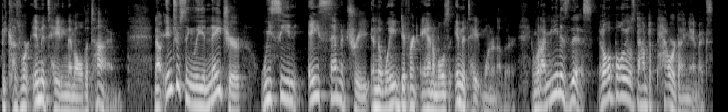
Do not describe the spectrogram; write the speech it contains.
because we're imitating them all the time. Now, interestingly, in nature, we see an asymmetry in the way different animals imitate one another. And what I mean is this it all boils down to power dynamics.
